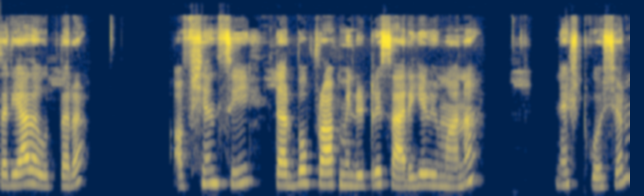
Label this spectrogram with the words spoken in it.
ಸರಿಯಾದ ಉತ್ತರ. Option C, turbo prop military ಸಾರಿಗೆ ವಿಮಾನ. Next question.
